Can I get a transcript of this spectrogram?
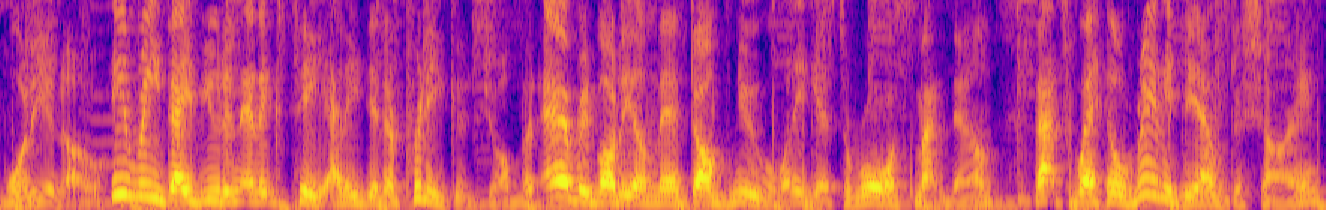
What do you know? He re debuted in NXT and he did a pretty good job, but everybody on their dog knew when he gets to Raw or SmackDown, that's where he'll really be able to shine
